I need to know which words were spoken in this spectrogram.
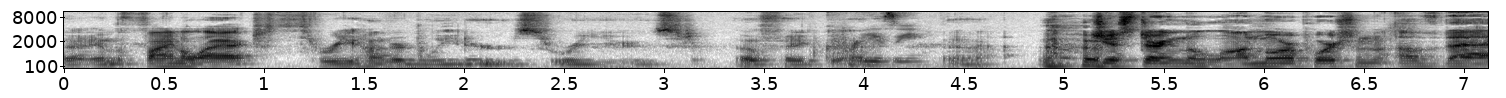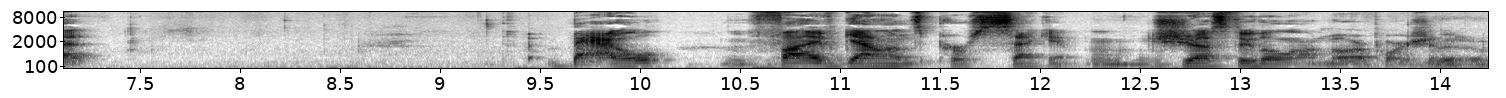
Uh, in the final act, 300 liters were used of fake blood. Crazy. Yeah. Just during the lawnmower portion of that battle, Mhm. five gallons per 2nd Mhm. just through the lawnmower portion. Yeah,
